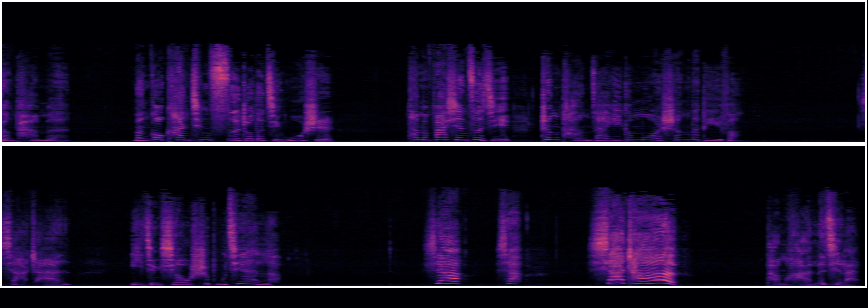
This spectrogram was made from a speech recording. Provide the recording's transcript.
当他们能够看清四周的景物时，他们发现自己正躺在一个陌生的地方。夏蝉已经消失不见了。夏夏夏蝉，他们喊了起来。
